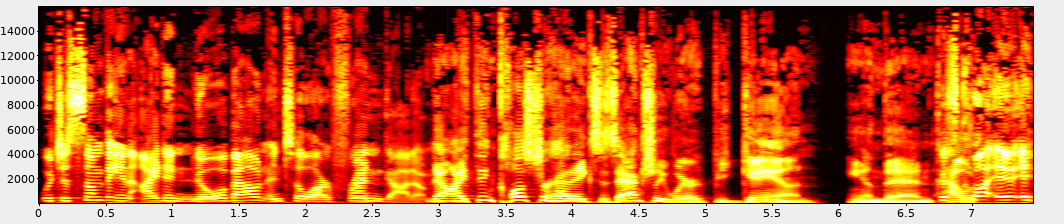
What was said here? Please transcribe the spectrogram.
which is something I didn't know about until our friend got them. now, I think cluster headaches is actually where it began, and then out. cl-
